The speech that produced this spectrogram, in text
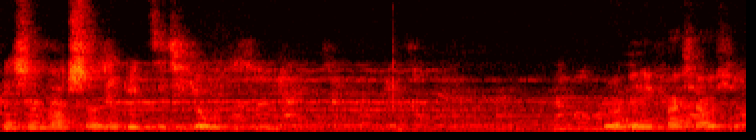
那生蚝吃了就对自己有益。有人给你发消息了。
